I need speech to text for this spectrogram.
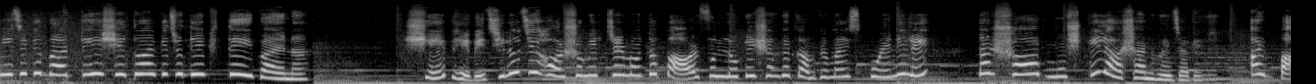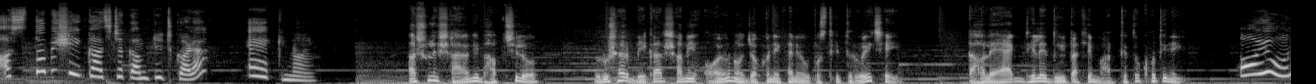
নিজেকে বাদ দিয়ে সে তো আর কিছু দেখতেই পায় না। সে ভেবেছিল যে হর্ষমিত্রের মতো পাওয়ারফুল লোকের সঙ্গে কম্প্রোমাইজ করে নিলে তার সব মুশকিল আসান হয়ে যাবে। আর বাস্তবে সেই কাজটা কমপ্লিট করা এক নয়। আসলে সায়নী ভাবছিল রুষার বেকার স্বামী অয়নও যখন এখানে উপস্থিত রয়েছেই তাহলে এক ঢেলে দুই পাখি মারতে তো ক্ষতি নেই। অয়ন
